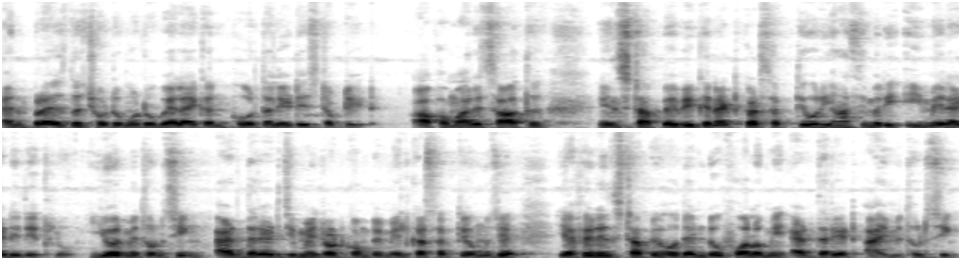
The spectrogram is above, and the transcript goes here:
and press the छोटो मोटो bell icon for the latest update आप हमारे साथ इंस्टा पे भी कनेक्ट कर सकते हो और यहाँ से मेरी ईमेल आईडी देख लो। Your Mithun Singh at the rate Gmail dot com पर मेल कर सकते हो मुझे या फिर इंस्टा पे हो then do follow me at the rate I Mithun Singh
